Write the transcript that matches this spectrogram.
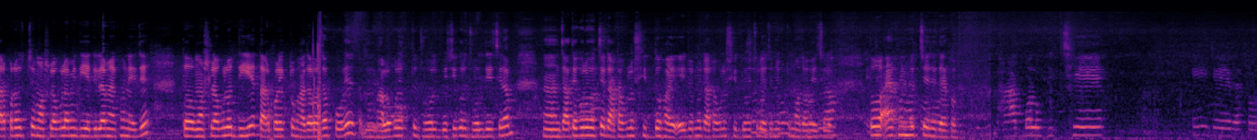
তারপরে হচ্ছে মশলাগুলো আমি দিয়ে দিলাম এখন এই যে। তো মশলাগুলো দিয়ে তারপরে একটু ভাজা ভাজা করে ভালো করে একটু ঝোল, বেশি করে ঝোল দিয়েছিলাম যাতে করে হচ্ছে ডাটাগুলো সিদ্ধ হয়। এই জন্য ডাটাগুলো সিদ্ধ হয়েছিল, এই জন্য একটু মজা হয়েছিল। তো এখন হচ্ছে যে দেখো। ভাত বলক দিচ্ছে এই যে দেখো,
